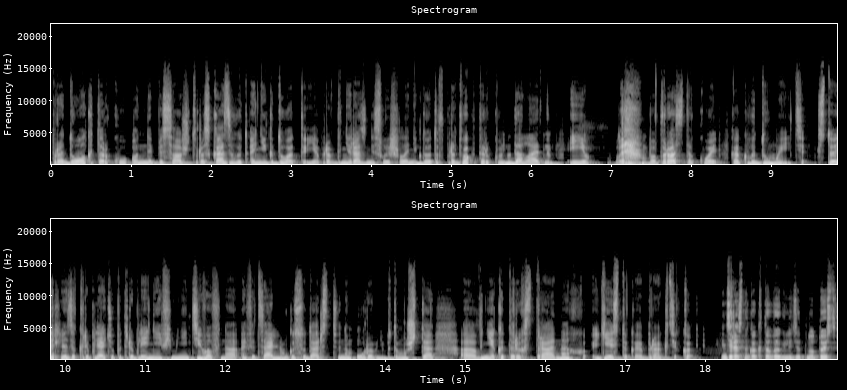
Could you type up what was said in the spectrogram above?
про докторку он написал, что рассказывают анекдоты. Я, правда, ни разу не слышала анекдотов про докторку, ну да ладно. И Вопрос такой. Как вы думаете, стоит ли закреплять употребление феминитивов на официальном государственном уровне? Потому что э, в некоторых странах есть такая практика. Интересно, как это выглядит. Ну, то есть,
